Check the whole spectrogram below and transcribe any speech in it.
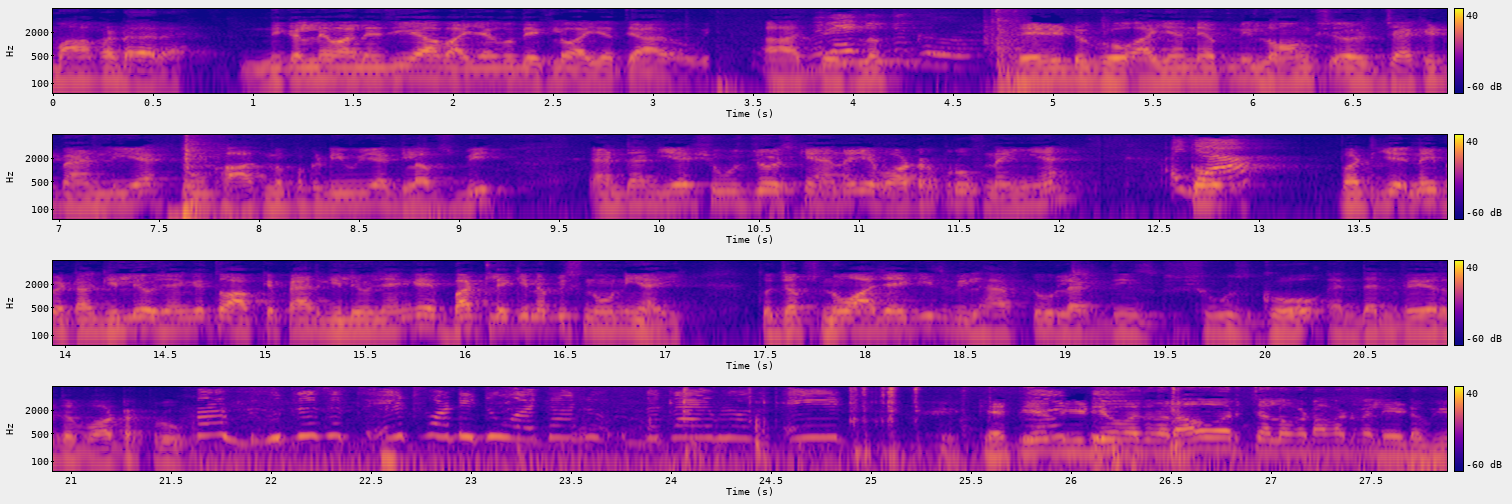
माँ का डर है। निकलने वाले हैं जी आप आइया को देख लो आइया तैयार हो गई। आज देख लो। रेडी टू गो आइया ने अपनी लॉन्ग जैकेट पहन ली है। टूक हाथ में पकड़ी हुई है ग्लव्स भी। एंड देन ये शूज़ जो इसके हैं ना ये वाटर प्रूफ नहीं है। तो बट ये नहीं बेटा गिले हो जाएँगे तो आपके पैर गिले हो जाएँगे। बट लेकिन अभी स्नो नहीं आई। तो जब स्नो आ जाएगी we'll have to let these shoes go and then wear the waterproof Can't do this. It's 8:42. I thought the time was 8. कहती है वीडियो मत बनाओ और चलो फटाफट में लेट हो गई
